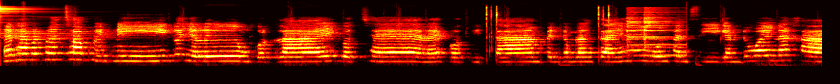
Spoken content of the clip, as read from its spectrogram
และถ้าเพื่อนๆชอบคลิปนี้ก็อย่าลืมกดไลค์ กดแชร์ และกดติดตามเป็นกำลังใจให้วุ้นแฟนซีกันด้วยนะคะ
